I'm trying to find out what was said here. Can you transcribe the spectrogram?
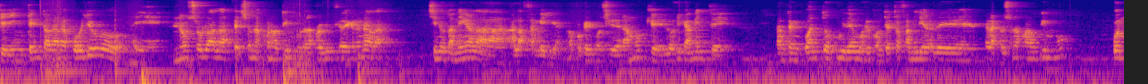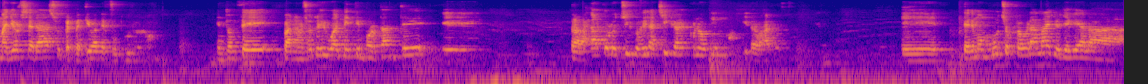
intenta dar apoyo no solo a las personas con autismo de la provincia de Granada, sino también a la, a familia, ¿no? porque consideramos que, lógicamente, tanto en cuanto cuidemos el contexto familiar de, las personas con autismo, pues mayor será su perspectiva de futuro. Entonces, para nosotros es igualmente importante eh, trabajar con los chicos y las chicas con autismo y trabajar con familias. Eh, tenemos muchos programas, yo llegué a la,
